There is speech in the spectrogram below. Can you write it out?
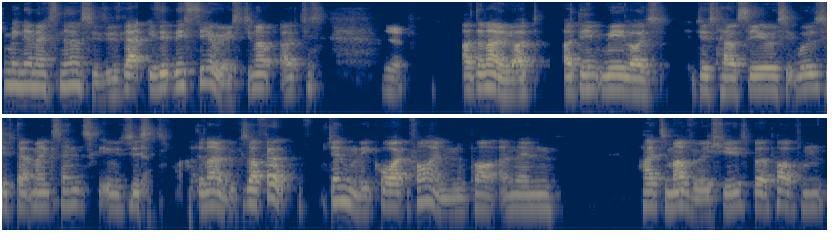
you mean MS nurses? Is that is it this serious? Do you know? I just, yeah, I don't know. I I didn't realise just how serious it was. If that makes sense, it was just yeah. I don't know because I felt generally quite fine apart, and then had some other issues, but apart from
